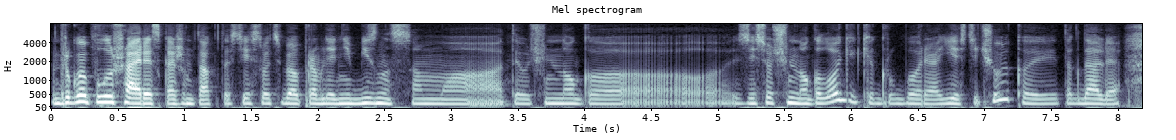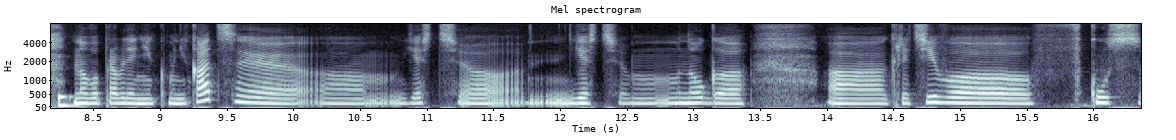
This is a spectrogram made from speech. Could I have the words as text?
другое полушарие, скажем так. То есть если у тебя управление бизнесом, а, ты очень много, здесь очень много логики, грубо говоря, есть и чуйка и так далее, но в управлении коммуникации есть, а, есть много а, креатива, вкус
